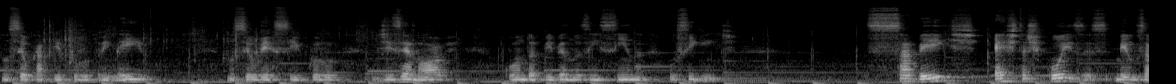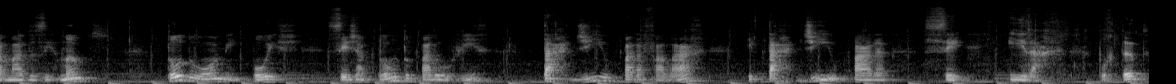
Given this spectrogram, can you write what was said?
no seu capítulo 1, no seu versículo 19, quando a Bíblia nos ensina o seguinte: Sabeis estas coisas, meus amados irmãos? Todo homem, pois, seja pronto para ouvir, tardio para falar e tardio para se irar. Portanto,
